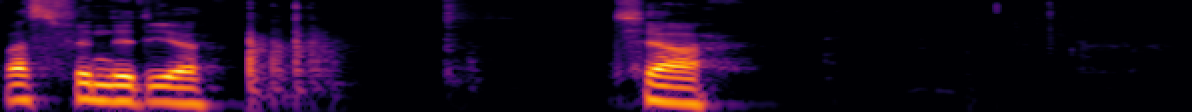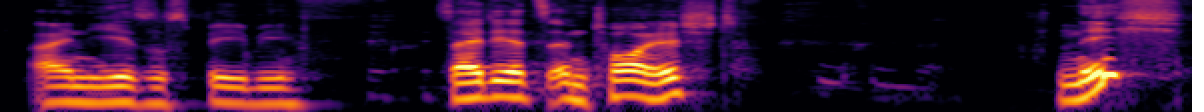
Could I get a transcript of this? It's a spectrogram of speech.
Was findet ihr? Tja, ein Jesus-Baby. Seid ihr jetzt enttäuscht? Nicht?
